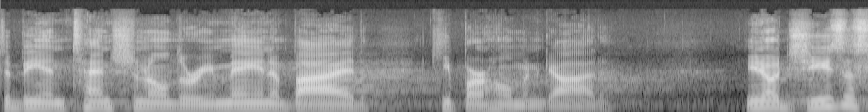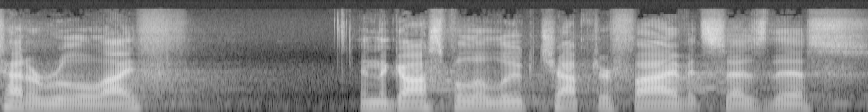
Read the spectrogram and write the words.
to be intentional, to remain, abide, keep our home in God. You know, Jesus had a rule of life. In the Gospel of Luke, chapter 5, it says this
